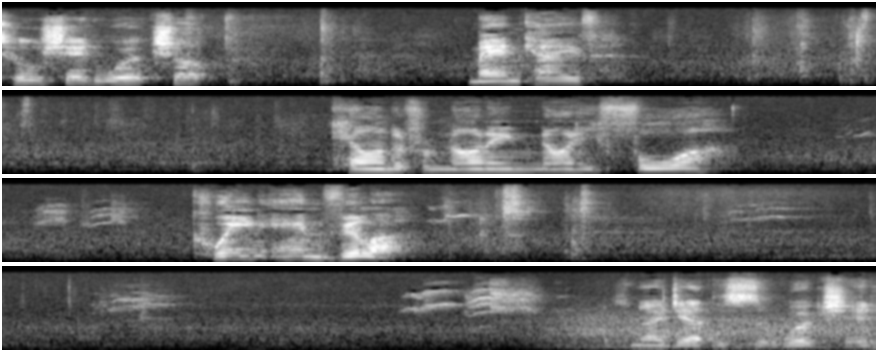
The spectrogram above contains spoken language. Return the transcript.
tool shed workshop, man cave, calendar from 1994, Queen Anne Villa. There's no doubt this is a work shed.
